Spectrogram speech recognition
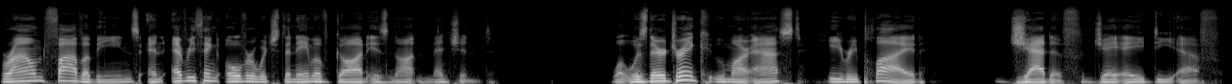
brown fava beans and everything over which the name of God is not mentioned. What was their drink? Umar asked. He replied, Jadif, J A D F.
